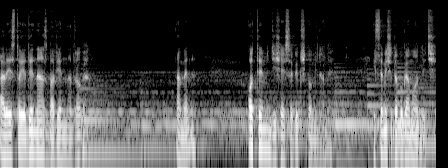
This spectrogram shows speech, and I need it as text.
Ale jest to jedyna zbawienna droga. Amen. O tym dzisiaj sobie przypominamy. I chcemy się do Boga modlić,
